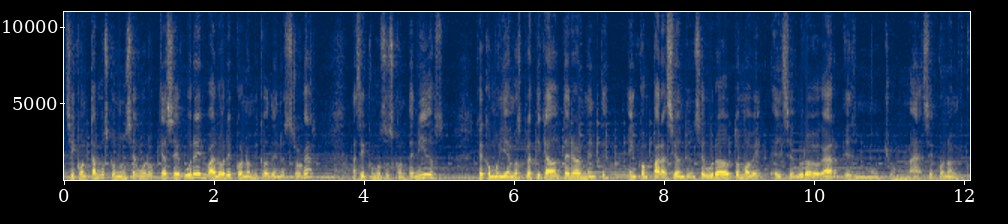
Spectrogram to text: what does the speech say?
si contamos con un seguro que asegure el valor económico de nuestro hogar, así como sus contenidos, que como ya hemos platicado anteriormente, en comparación de un seguro de automóvil, el seguro de hogar es mucho más económico.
